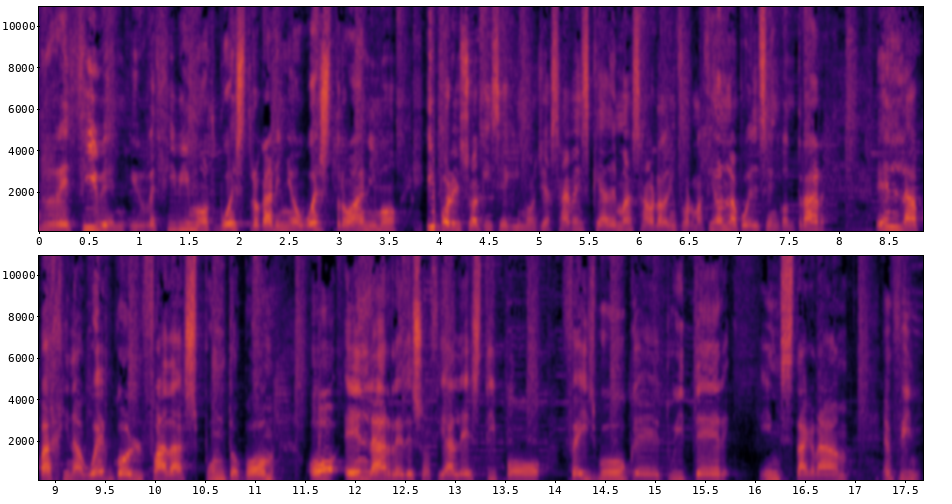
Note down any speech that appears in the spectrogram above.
reciben y recibimos vuestro cariño, vuestro ánimo y por eso aquí seguimos. Ya sabes que además ahora la información la puedes encontrar en la página web golfadas.com o en las redes sociales tipo Facebook, eh, Twitter, Instagram, en fin,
